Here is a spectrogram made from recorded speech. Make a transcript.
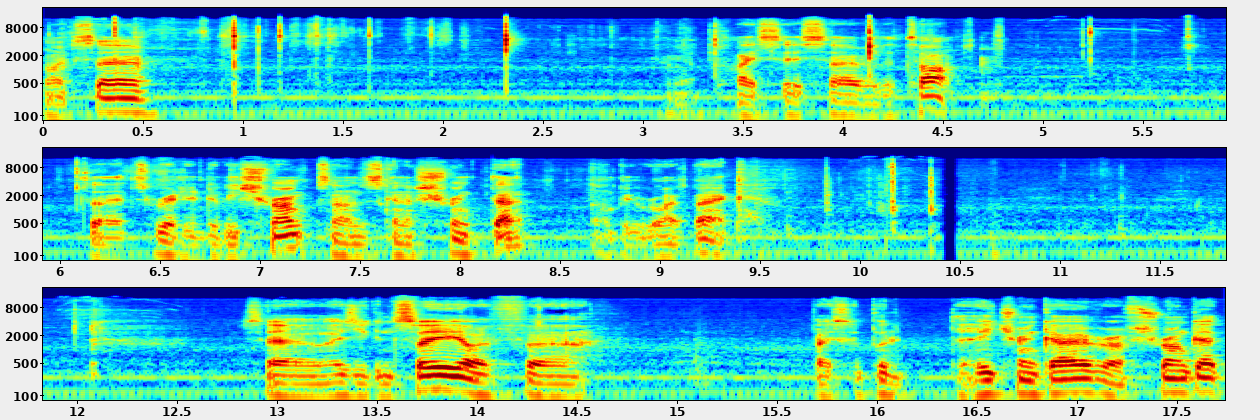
like so. Place this over the top. So it's ready to be shrunk so I'm just going to shrink that. I'll be right back. So as you can see I've uh, basically put the heat shrink over, I've shrunk it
